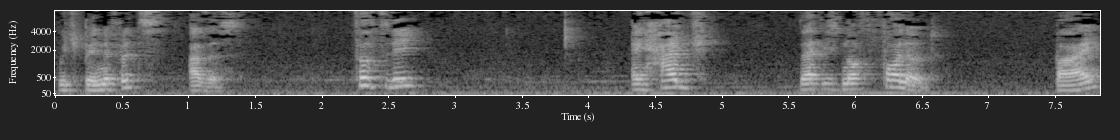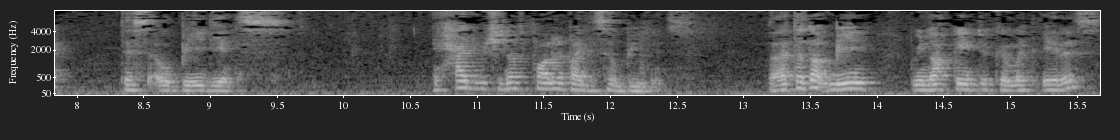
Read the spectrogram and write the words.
which benefits others. Fifthly, a Hajj that is not followed by disobedience. A Hajj which is not followed by disobedience. Now that does not mean we're not going to commit errors,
